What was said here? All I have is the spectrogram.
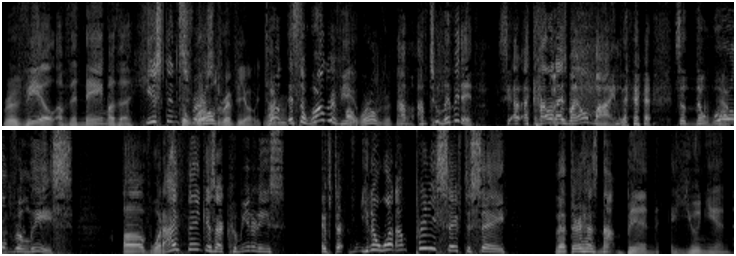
reveal of the name of the Houston's The first world reveal. World, it's the world reveal. Oh, world reveal. I'm, I'm too limited. See, I, I colonized my own mind. so the world release of what I think is our communities. If there, you know what, I'm pretty safe to say that there has not been a union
